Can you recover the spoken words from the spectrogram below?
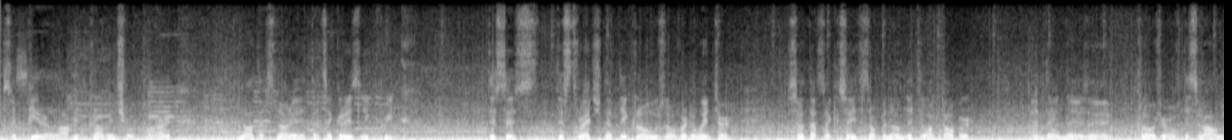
It's a Pirelahit Provincial Park. No, that's not it. That's a Grizzly Creek. this is the stretch that they close over the winter so that's like I say it's open only till October and then there's a closure of this road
